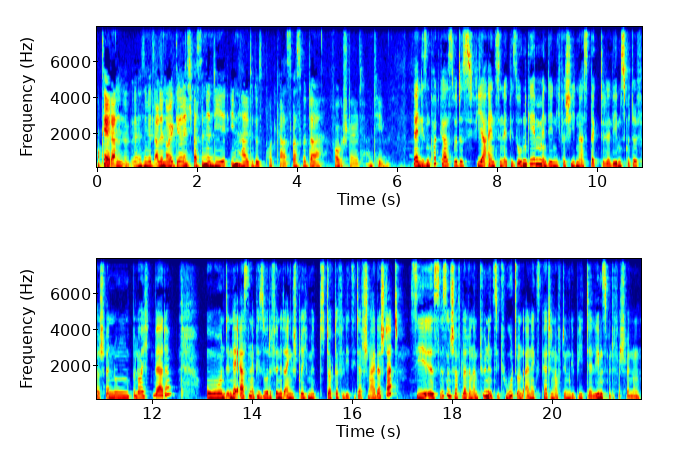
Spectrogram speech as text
Okay, dann äh, sind wir jetzt alle neugierig. Was sind denn die Inhalte des Podcasts? Was wird da vorgestellt an Themen? Ja, in diesem Podcast wird es vier einzelne Episoden geben, in denen ich verschiedene Aspekte der Lebensmittelverschwendung beleuchten werde. Und in der ersten Episode findet ein Gespräch mit Dr. Felicita Schneider statt. Sie ist Wissenschaftlerin am Thün-Institut und eine Expertin auf dem Gebiet der Lebensmittelverschwendung.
